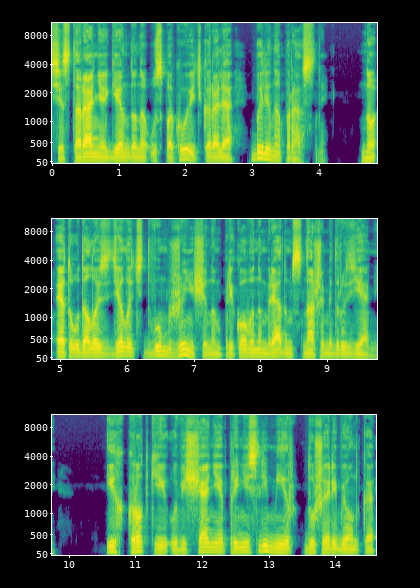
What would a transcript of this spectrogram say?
Все старания Гендона успокоить короля были напрасны. Но это удалось сделать двум женщинам, прикованным рядом с нашими друзьями. Их кроткие увещания принесли мир душе ребенка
